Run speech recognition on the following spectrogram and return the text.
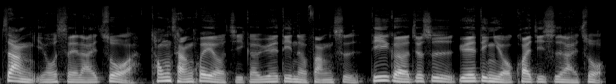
账由谁来做啊？通常会有几个约定的方式。第一个就是约定由会计师来做，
